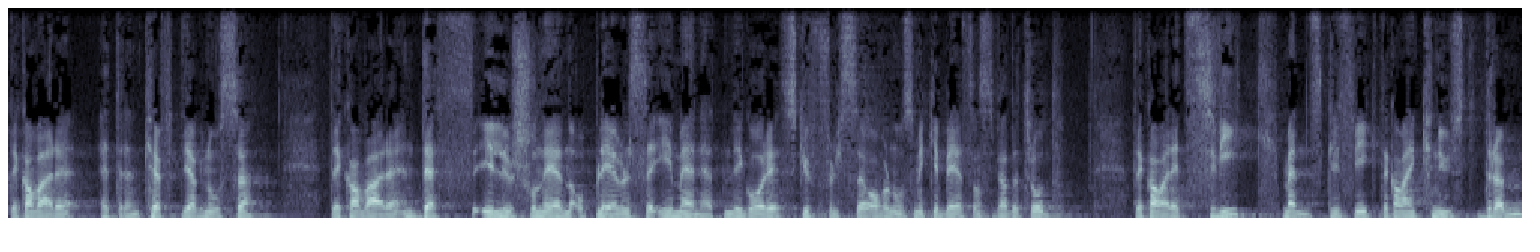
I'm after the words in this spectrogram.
Det kan være etter en kreftdiagnose. Det kan være en desillusjonerende opplevelse i menigheten vi går i. Skuffelse over noe som ikke ble sånn som vi hadde trodd. Det kan være et svik, menneskelig svik. Det kan være en knust drøm.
